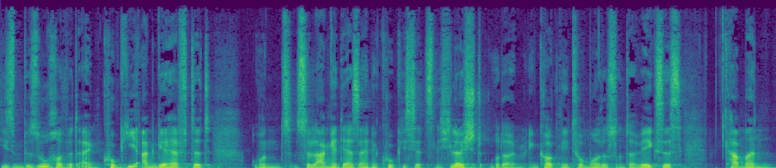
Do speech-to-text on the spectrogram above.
diesem Besucher wird ein Cookie angeheftet und solange der seine Cookies jetzt nicht löscht oder im Inkognito-Modus unterwegs ist, kann man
